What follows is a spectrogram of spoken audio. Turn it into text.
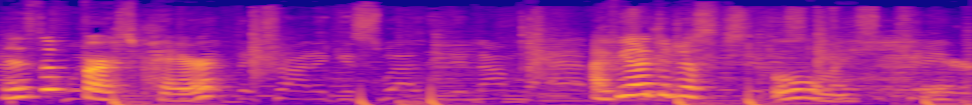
this is the first pair. I feel like they're just, oh my hair.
